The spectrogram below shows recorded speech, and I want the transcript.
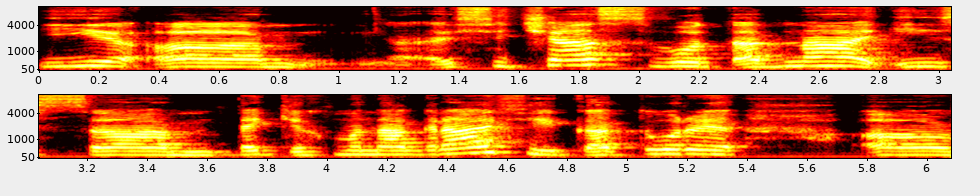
И э, сейчас вот одна из э, таких монографий, которые, э,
